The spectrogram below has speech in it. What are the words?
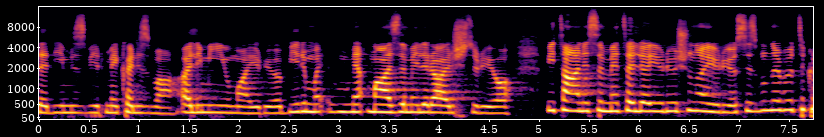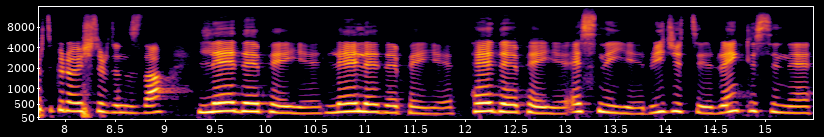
dediğimiz bir mekanizma alüminyum ayırıyor, bir ma- ma- malzemeleri ayrıştırıyor. Bir tanesi metali ayırıyor, şunu ayırıyor. Siz bunları böyle tıkır tıkır ayrıştırdığınızda LDP'yi, LLDP'yi, HDP'yi, esneyi, rigid'i, renklisini,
